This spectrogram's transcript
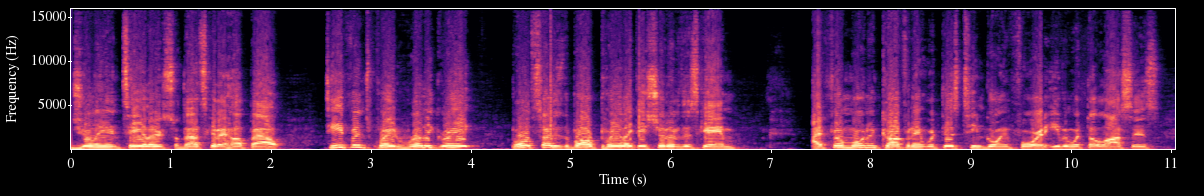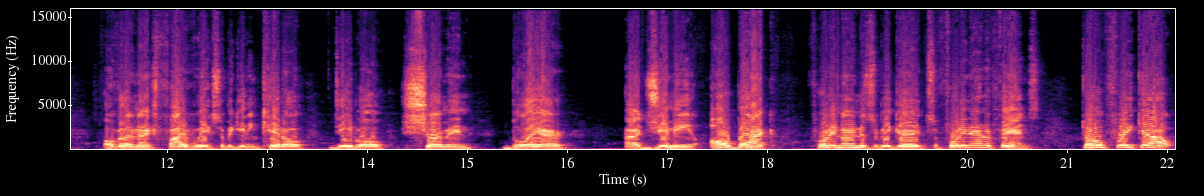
Julian Taylor, so that's going to help out. Defense played really great. Both sides of the ball played like they should have this game. I feel more than confident with this team going forward, even with the losses. Over the next five weeks, we'll be getting Kittle, Deebo, Sherman, Blair, uh, Jimmy, all back. 49ers will be good. So 49er fans, don't freak out.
